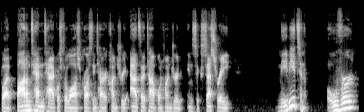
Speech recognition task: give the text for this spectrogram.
but bottom 10 tackles for loss across the entire country, outside top 100 in success rate. Maybe it's an over.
